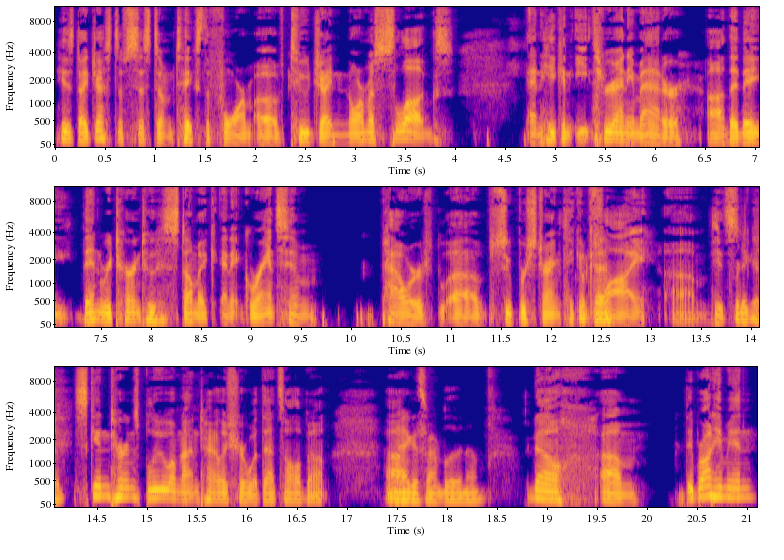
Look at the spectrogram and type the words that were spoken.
his digestive system takes the form of two ginormous slugs, and he can eat through any matter. Uh, they, they then return to his stomach, and it grants him power, uh, super strength. He can Okay. fly. Um, his Pretty good. skin turns blue. I'm not entirely sure what that's all about. Um, Maggots aren't blue, no. no, um, they brought him in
